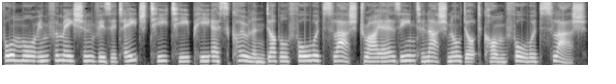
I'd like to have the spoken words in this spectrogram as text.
For more information visit https colon double forward slash forward slash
